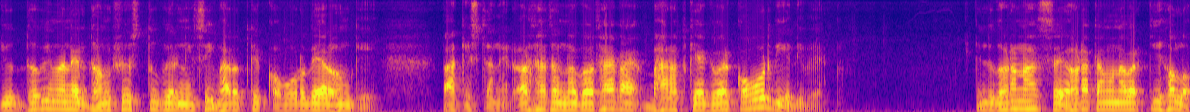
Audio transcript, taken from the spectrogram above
যুদ্ধ বিমানের ধ্বংসস্তূপের নিচেই ভারতকে কবর দেওয়ার হুমকি পাকিস্তানের। অর্থাৎ অন্য কথায় ভারতকে একেবারে কবর দিয়ে দিবে। কিন্তু ঘটনা হচ্ছে, হঠাৎ এমন আবার কি হলো?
